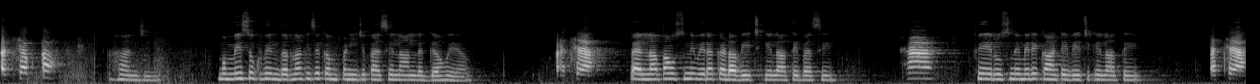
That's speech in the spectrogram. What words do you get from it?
ਅੱਛਾ ਪੁੱਤ। ਹਾਂਜੀ। ਮੰਮੀ ਸੁਖਵਿੰਦਰ ਨਾ ਕਿਸੇ ਕੰਪਨੀ 'ਚ ਪੈਸੇ ਲਾਣ ਲੱਗਾ ਹੋਇਆ। ਅੱਛਾ। ਪਹਿਲਾਂ ਤਾਂ ਉਸਨੇ ਮੇਰਾ ਕੜਾ ਵੇਚ ਕੇ ਲਾਤੇ ਪੈਸੇ। ਹਾਂ। ਫਿਰ ਉਸਨੇ ਮੇਰੇ ਕਾਂਟੇ ਵੇਚ ਕੇ ਲਾਤੇ। ਅੱਛਾ।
